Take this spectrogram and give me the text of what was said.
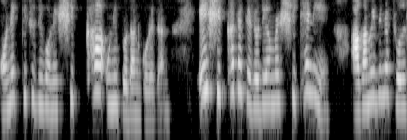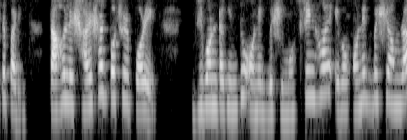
অনেক কিছু জীবনে শিক্ষা উনি প্রদান করে যান। এই শিক্ষা থেকে যদি আমরা শিখে নিয়ে আগামী দিনে চলতে পারি, তাহলে সাড়ে সাত বছর পরে জীবনটা কিন্তু অনেক বেশি মসৃণ হয় এবং অনেক বেশি আমরা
